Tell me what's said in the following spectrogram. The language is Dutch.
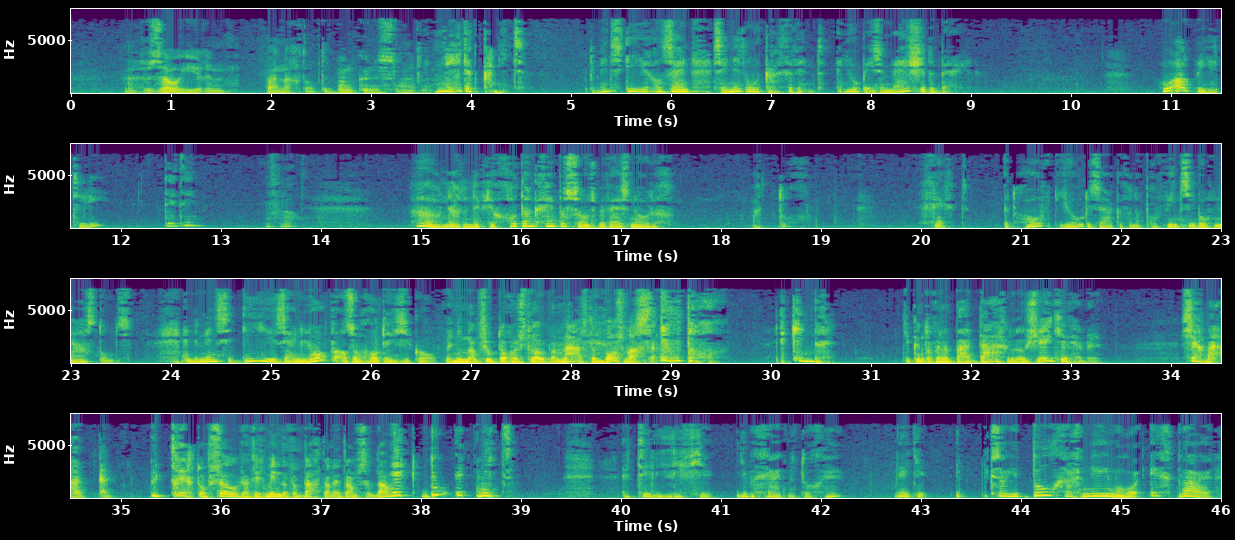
Nou, Ze zou hier een paar nachten op de bank kunnen slapen. Nee, dat kan niet. De mensen die hier al zijn, zijn net aan elkaar gewend. En nu opeens een meisje erbij. Hoe oud ben je, Tilly? Dertien, mevrouw. Oh, nou, dan heb je goddank geen persoonsbewijs nodig. Maar toch. Gert, het hoofd jodenzaken van de provincie woont naast ons. En de mensen die hier zijn, lopen al zo'n groot risico. Maar niemand zoekt toch een stroper naast een boswachter? Stil toch. De kinderen. Je kunt toch wel een paar dagen een logeetje hebben? Zeg maar uit, uit Utrecht of zo, dat is minder verdacht dan uit Amsterdam. Ik doe het niet. Eh, Tilly, liefje, je begrijpt me toch, hè? Weet je, ik, ik zou je dolgraag nemen, hoor, echt waar.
